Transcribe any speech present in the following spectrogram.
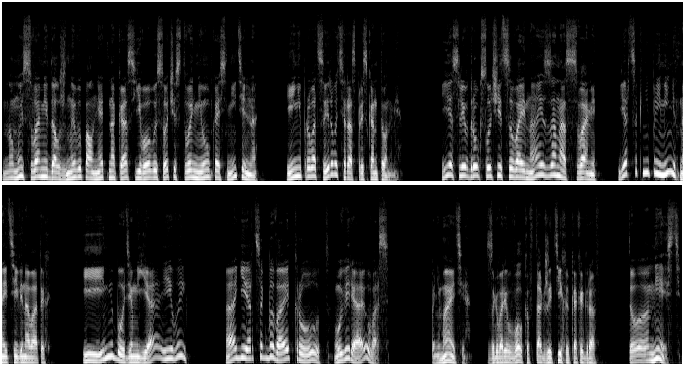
но мы с вами должны выполнять наказ его высочества неукоснительно и не провоцировать распри с кантонами. Если вдруг случится война из-за нас с вами, герцог не применит найти виноватых. И ими будем я и вы. А герцог бывает крут, уверяю вас». «Понимаете», — заговорил Волков так же тихо, как и граф, — «то месть.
